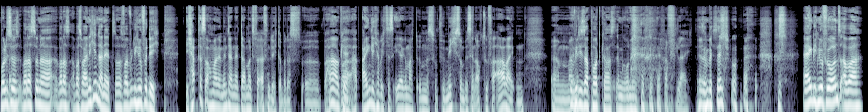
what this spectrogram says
Wolltest du das, war das so eine, war das, aber es war ja nicht Internet, sondern es war wirklich nur für dich. Ich habe das auch mal im Internet damals veröffentlicht, aber das äh, hab, Ah, okay. war, hab, eigentlich habe ich das eher gemacht, um das für mich so ein bisschen auch zu verarbeiten. Ähm, So wie dieser Podcast im Grunde. vielleicht. So Ja. ein bisschen schon. Eigentlich nur für uns, aber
